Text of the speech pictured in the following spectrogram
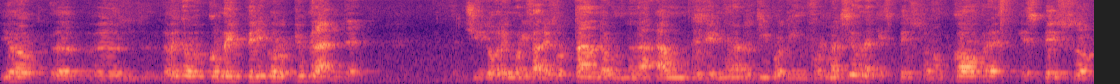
io eh, eh, lo vedo come il pericolo più grande ci dovremmo rifare soltanto a un, a un determinato tipo di informazione che spesso non copre, che spesso,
